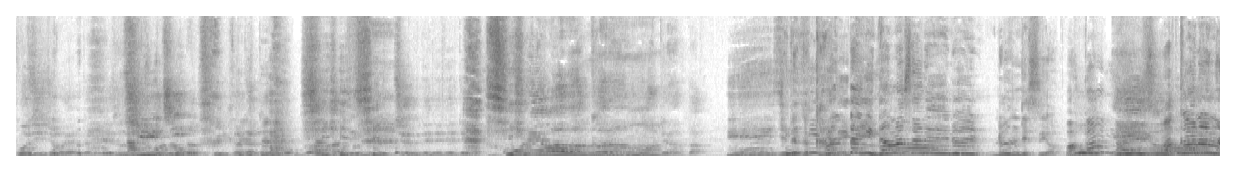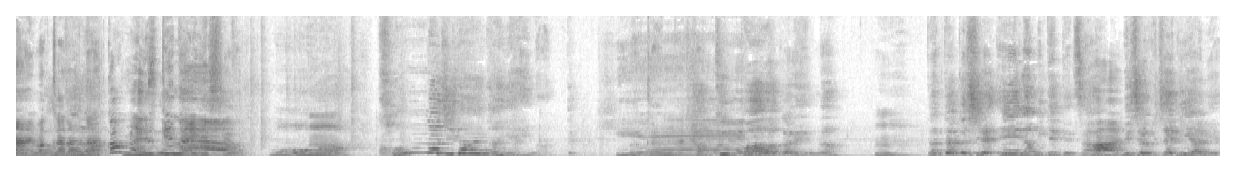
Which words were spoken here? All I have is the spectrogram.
ご事情やったみたい CG の作り方とかもバーって YouTube で出ててこれは分からんわってなった。えー、いやだから簡単に騙されるんですよ。わかんないよ。わからないわからない。わかんないですよね。見抜けないですよ。もう、うん。こんな時代なんや今って。わかんない。100%分かれへんな。うん。だって私ら映画見ててさ、はい。めちゃくちゃリアルや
